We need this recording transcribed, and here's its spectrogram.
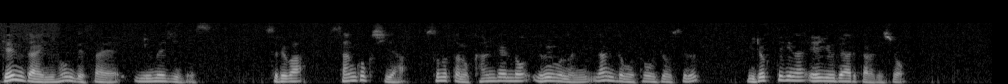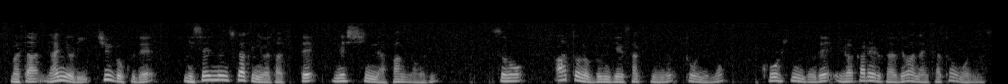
現在日本でさえ有名人です。それは三国志やその他の関連の読み物に何度も登場する魅力的な英雄であるからでしょう。また何より中国で2000年近くにわたって熱心なファンがおり、その後の文芸作品等にも高頻度で描かれるからではないかと思います。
